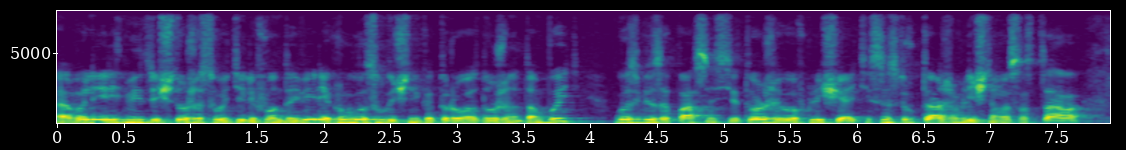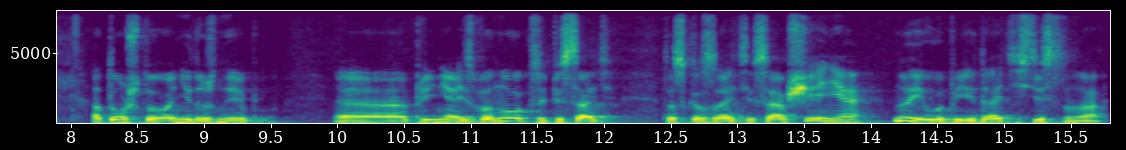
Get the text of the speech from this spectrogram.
Валерий Дмитриевич тоже свой телефон доверия, круглосуточный, который у вас должен там быть, госбезопасности, тоже его включайте с инструктажем личного состава о том, что они должны э, принять звонок, записать так сказать, сообщение, ну и его передать, естественно,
